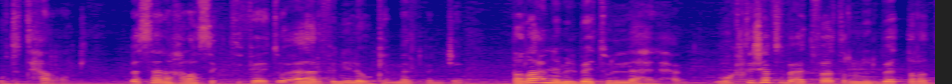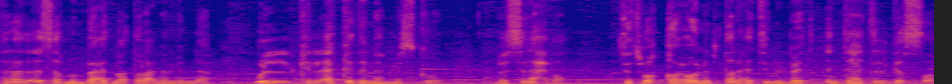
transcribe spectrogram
وتتحرك. بس أنا خلاص اكتفيت وعارف إني لو كملت بنجن طلعنا من البيت ولله الحمد. واكتشفت بعد فترة إن البيت طرد ثلاث أسر من بعد ما طلعنا منه والكل أكد إنه مسكون. بس لحظة تتوقعون بطلعتي من البيت انتهت القصة؟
